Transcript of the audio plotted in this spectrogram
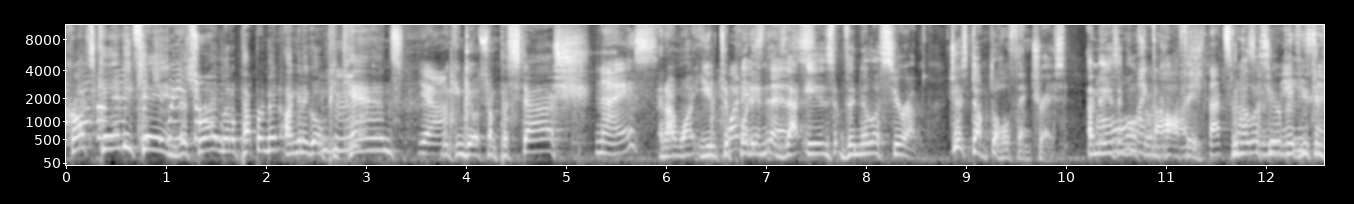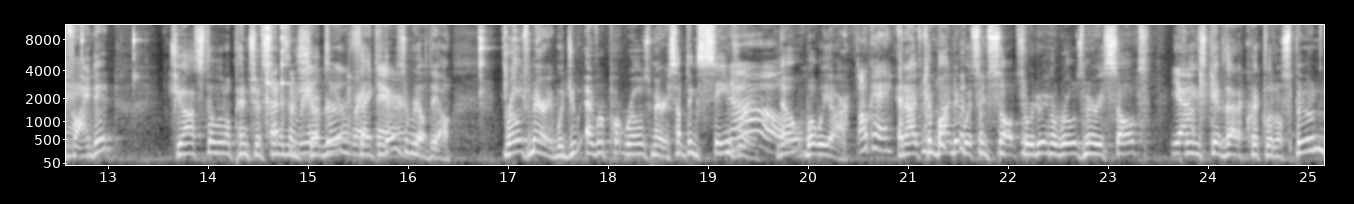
If you want a little bit of that Crust candy cane. That's right, little peppermint. I'm going to go mm-hmm. pecans. Yeah. We can go some pistache. Nice. And I want you to What put in this? that is vanilla syrup. Just dump the whole thing, Trace. Amazing Oh also my in gosh, coffee. that smells vanilla syrup if you can find it. just a little pinch of That's cinnamon sugar. right Thank you. there. There's a real deal. Rosemary, would you ever put rosemary? Something savory? No. Well, we are. Okay. And I've combined it with some salt. So we're doing a rosemary salt. Yeah. Please give that a quick little spoon.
